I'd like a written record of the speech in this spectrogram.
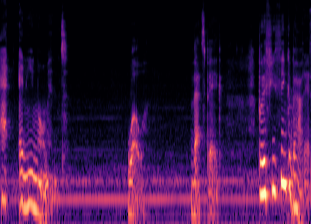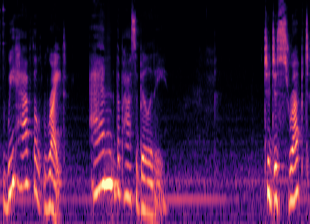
at any moment. Whoa, that's big. But if you think about it, we have the right and the possibility to disrupt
